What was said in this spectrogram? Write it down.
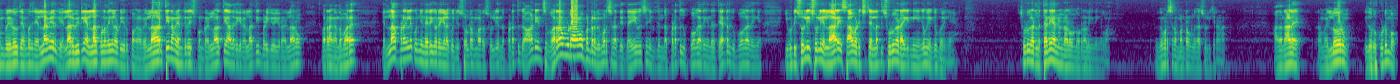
எண்பது எழுபது எண்பதுன்னு எல்லாமே இருக்குது எல்லார் வீட்லேயும் எல்லா குழந்தைகளும் அப்படி இருப்பாங்க. நம்ம எல்லாத்தையும் நம்ம என்கரேஜ் பண்ணுறோம் எல்லாத்தையும் ஆதரிக்கிறோம். எல்லாத்தையும் படிக்க வைக்கிறோம். எல்லாரும் வர்றாங்க. அந்த மாதிரி எல்லா படங்களையும் கொஞ்சம் நிறைகுறைகளை கொஞ்சம் சொல்கிற மாதிரி சொல்லி அந்த படத்துக்கு ஆடியன்ஸ் வர விடாமல் பண்ணுற விமர்சனத்தை தயவு செஞ்சு இந்த படத்துக்கு போகாதீங்க இந்த தேட்டருக்கு போகாதீங்க. இப்படி சொல்லி சொல்லி எல்லாரையும் சாவடிச்சுட்டு எல்லாத்தையும் சுடுகாடாக்கி நீங்கள் எங்கே போய் எங்கே போகிறீங்க சுடுகாட்டில் தனியாக நின்னாலும் ஒரு நாளைக்கு நீங்கள்லாம் விமர்சனம் பண்ணுறவங்களுக்காக சொல்லிக்கிறேன் நான். அதனால் நம்ம எல்லோரும் இது ஒரு குடும்பம்.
